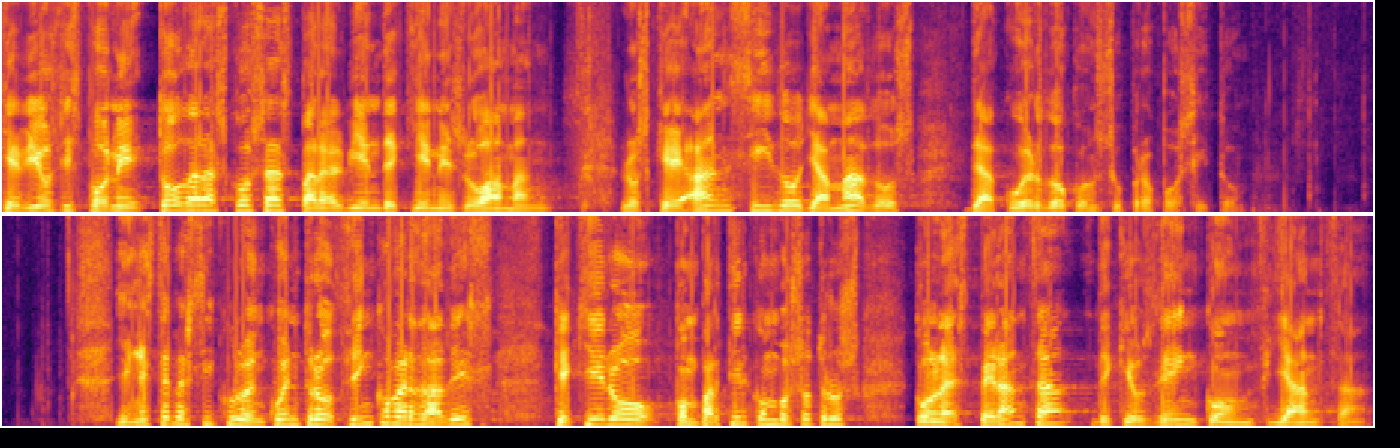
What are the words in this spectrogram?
que Dios dispone todas las cosas para el bien de quienes lo aman, los que han sido llamados de acuerdo con su propósito. Y en este versículo encuentro cinco verdades que quiero compartir con vosotros con la esperanza de que os den confianza,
